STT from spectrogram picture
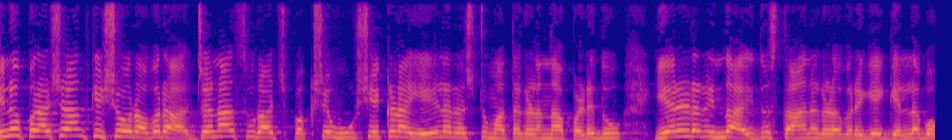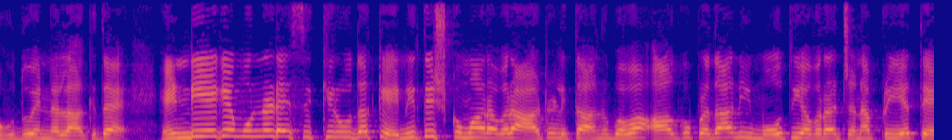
ಇನ್ನು ಪ್ರಶಾಂತ್ ಕಿಶೋರ್ ಅವರ ಜನ ಸುರಾಜ್ ಪಕ್ಷವು ಶೇಕಡ ಏಳರಷ್ಟು ಮತಗಳನ್ನು ಪಡೆದು ಎರಡರಿಂದ ಐದು ಸ್ಥಾನಗಳವರೆಗೆ ಗೆಲ್ಲಬಹುದು ಎನ್ನಲಾಗಿದೆ. ಎನ್ಡಿಎಗೆ ಮುನ್ನಡೆ ಸಿಕ್ಕಿರುವುದಕ್ಕೆ ನಿತೀಶ್ ಕುಮಾರ್ ಅವರ ಆಡಳಿತ ಅನುಭವ ಹಾಗೂ ಪ್ರಧಾನಿ ಮೋದಿ ಅವರ ಜನಪ್ರಿಯತೆ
